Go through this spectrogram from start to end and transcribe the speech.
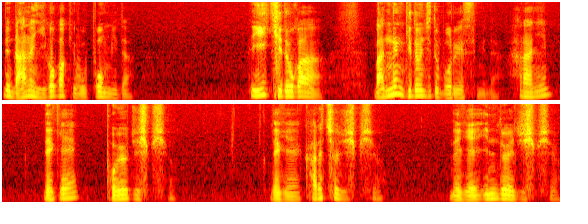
근데 나는 이거밖에 못 봅니다. 이 기도가 맞는 기도인지도 모르겠습니다. 하나님, 내게 보여주십시오. 내게 가르쳐 주십시오. 내게 인도해 주십시오.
